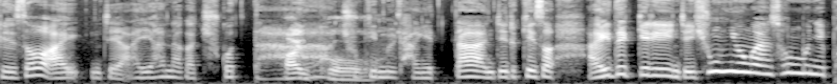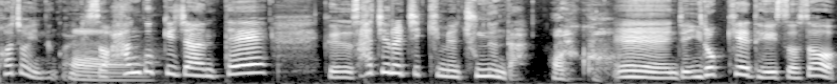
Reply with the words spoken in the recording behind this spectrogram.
그래서 아이 이제 아이 하나가 죽었다. 아이고. 죽임을 당했다. 이제 이렇게 해서 아이들끼리 이제 흉흉한 소문이 퍼져 있는 거예요. 그래서 어. 한국 기자한테 그 사진을 찍히면 죽는다. 아이고. 예, 이제 이렇게 돼 있어서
